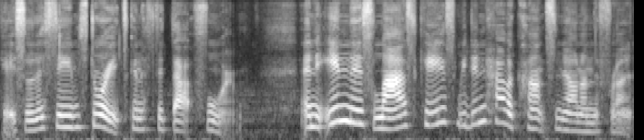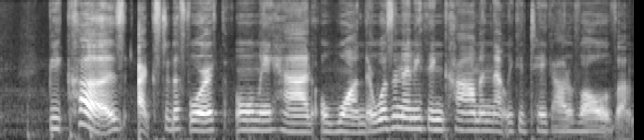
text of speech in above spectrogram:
Okay, so the same story, it's going to fit that form. And in this last case, we didn't have a constant out on the front because x to the fourth only had a 1. There wasn't anything common that we could take out of all of them.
